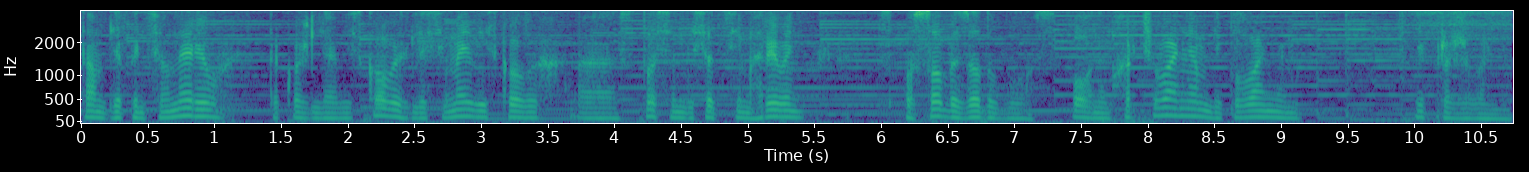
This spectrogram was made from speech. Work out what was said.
Там для пенсіонерів, також для військових, для сімей військових е, 177 гривень з особи за добу з повним харчуванням, лікуванням і проживанням.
